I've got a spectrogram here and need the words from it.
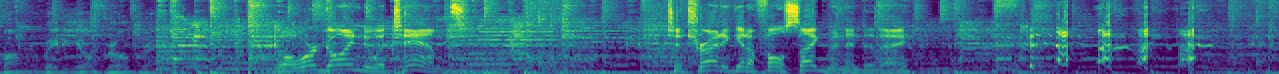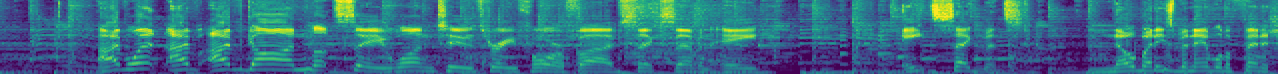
One radio program. Well, we're going to attempt to try to get a full segment in today. I've went. I've I've gone. Let's see. One, two, three, four, five, six, seven, eight. Eight segments. Nobody's been able to finish.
